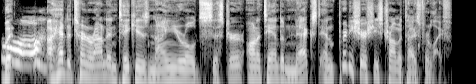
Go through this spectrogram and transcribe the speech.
But I had to turn around and take his nine year old sister on a tandem next, and I'm pretty sure she's traumatized for life.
